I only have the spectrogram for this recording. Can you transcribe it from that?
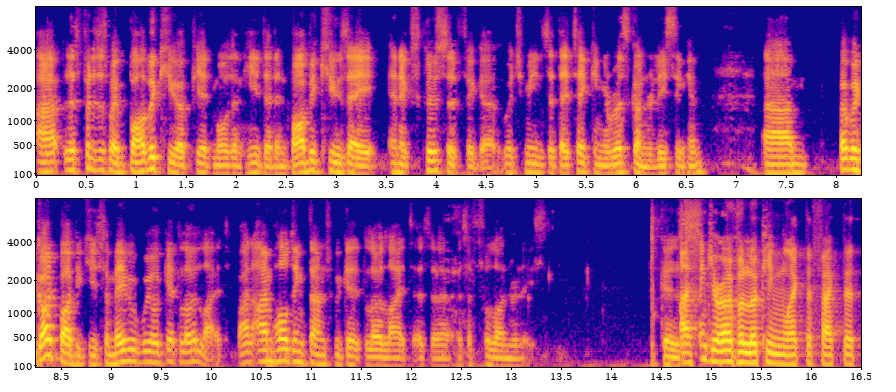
Uh, let's put it this way barbecue appeared more than he did and barbecue's a an exclusive figure which means that they're taking a risk on releasing him. Um, but we got barbecue so maybe we'll get low light but i'm holding thumbs we get low light as a as a full-on release because I think you're overlooking like the fact that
